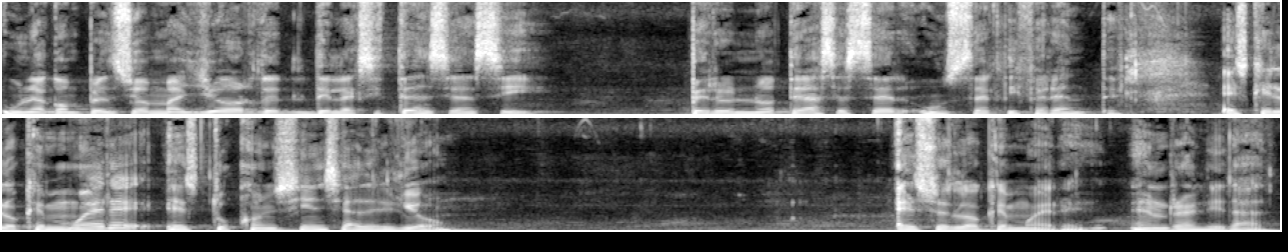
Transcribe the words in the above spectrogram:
una comprensión mayor de, la existencia en sí, pero no te hace ser un ser diferente. Es que lo que muere es tu conciencia del yo. Eso es lo que muere, en realidad.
